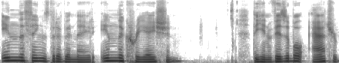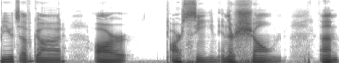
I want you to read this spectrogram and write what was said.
in the things that have been made, in the creation, the invisible attributes of God are are seen and they're shown. Um,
